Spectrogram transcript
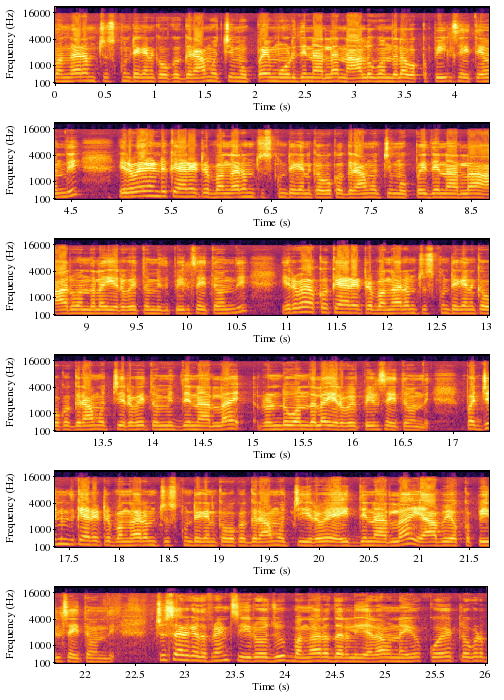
బంగారం చూసుకుంటే కనుక ఒక గ్రామ్ వచ్చి ముప్పై మూడు దినాల నాలుగు వందల ఒక పీల్స్ అయితే ఉంది. ఇరవై రెండు క్యారెట్ బంగారం చూసుకుంటే కనుక ఒక గ్రామ్ వచ్చి ముప్పై దినాల ఆరు వందల ఇరవై తొమ్మిది పీల్స్ అయితే ఉంది. ఇరవై ఒక్క క్యారెట్ బంగారం చూసుకుంటే కనుక ఒక గ్రామ్ వచ్చి ఇరవై తొమ్మిది దినాల రెండు వందల ఇరవై పీల్స్ అయితే ఉంది. పద్దెనిమిది క్యారెట్ బంగారం చూసుకుంటే కనుక ఒక గ్రామ్ వచ్చి ఇరవై ఐదు దినాల యాభై ఒక్క పీల్స్ అయితే ఉంది. చూసారు కదా ఫ్రెండ్స్ ఈరోజు బంగారు ధరలు ఎలా ఉన్నాయో కోయట్లో కూడా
